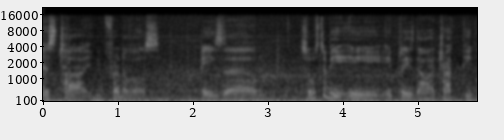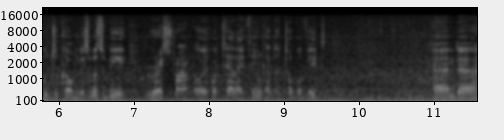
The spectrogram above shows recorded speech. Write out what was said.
this tower in front of us is um, supposed to be a, a place that will attract people to come. There's supposed to be a restaurant or a hotel, I think, at the top of it. And uh,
